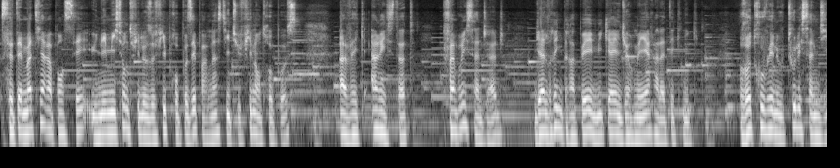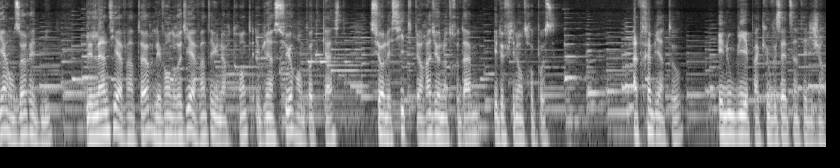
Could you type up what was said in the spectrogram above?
C'était Matière à penser, une émission de philosophie proposée par l'Institut Philanthropos avec Aristote, Fabrice Adjadj, Galdric Drapé et Michael Durmeyer à la technique. Retrouvez-nous tous les samedis à 11h30, les lundis à 20h, les vendredis à 21h30 et bien sûr en podcast sur les sites de Radio Notre-Dame et de Philanthropos. À très bientôt et n'oubliez pas que vous êtes intelligent.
